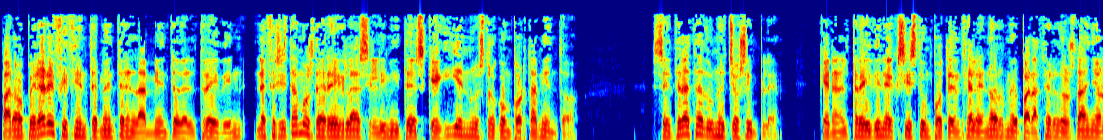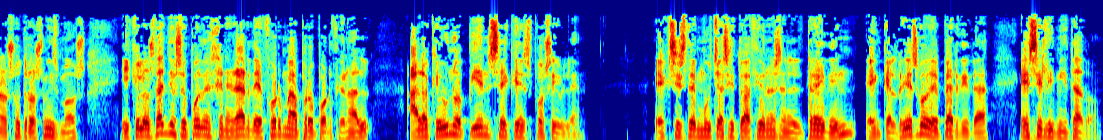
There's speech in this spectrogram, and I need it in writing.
Para operar eficientemente en el ambiente del trading necesitamos de reglas y límites que guíen nuestro comportamiento. Se trata de un hecho simple que en el trading existe un potencial enorme para hacernos daño a nosotros mismos y que los daños se pueden generar de forma proporcional a lo que uno piense que es posible. Existen muchas situaciones en el trading en que el riesgo de pérdida es ilimitado.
